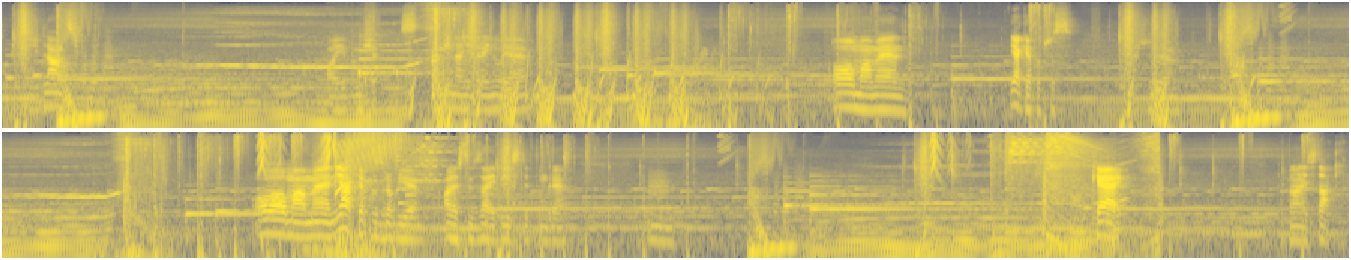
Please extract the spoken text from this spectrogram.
Jakiś glans, drainuje. O, mamen. Jak ja to przez... Przeżyłem? O, mamen, jak ja to zrobiłem? Ale jestem zajebisty w tą grę. Mm. Okej. Plan jest taki.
